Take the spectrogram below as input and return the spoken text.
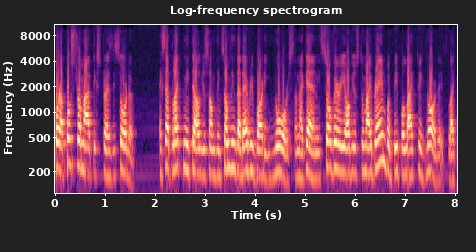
for a post-traumatic stress disorder. Except let me tell you something, something that everybody ignores. And again, it's so very obvious to my brain, but people like to ignore it. It's like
